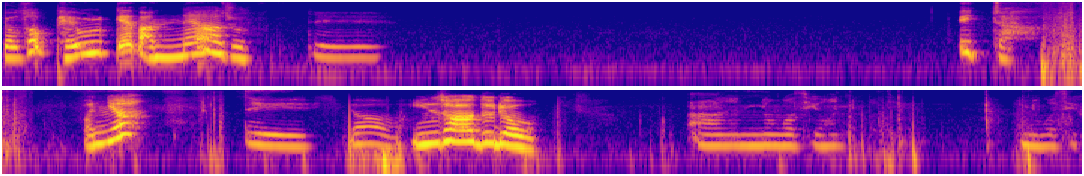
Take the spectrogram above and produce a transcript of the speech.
녀석 배울 게 많네 아주 네, 이자 왔냐? 네. 야 인사드려 아, 안녕하세요, 안녕하세요. 안녕하세요.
